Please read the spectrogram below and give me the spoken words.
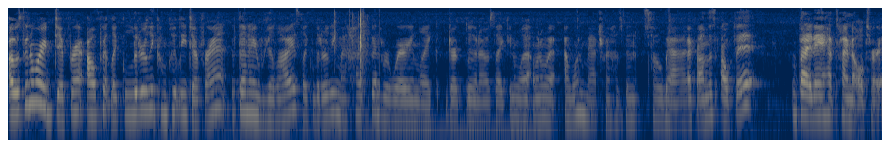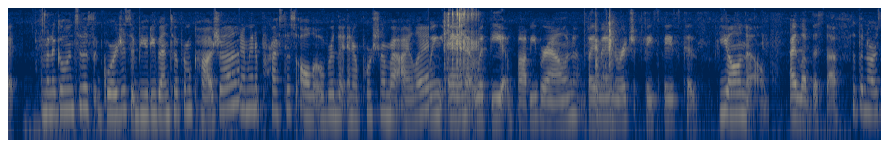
I was gonna wear a different outfit, like literally completely different. But then I realized, like literally my husband were wearing like dark blue and I was like, you know what, I wanna, I wanna match my husband so bad. I found this outfit but I didn't have time to alter it. I'm gonna go into this gorgeous Beauty Bento from Kaja. I'm gonna press this all over the inner portion of my eyelid. Going in with the Bobbi Brown Vitamin Enrich Face Base because y'all know I love this stuff. With the NARS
